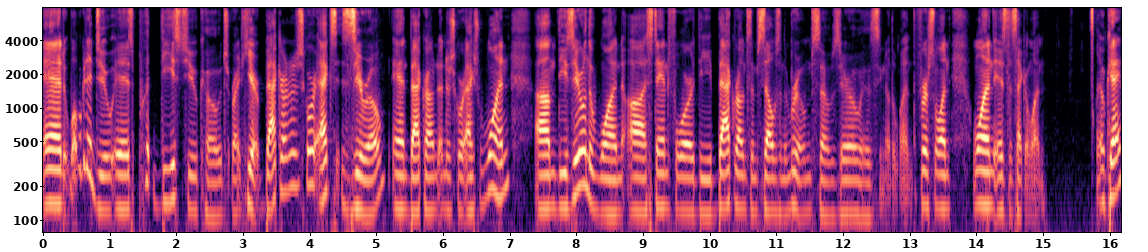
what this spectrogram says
and what we're going to do is put these two codes right here, background underscore x 0 and background underscore x 1. Um, the 0 and the 1 uh, stand for the backgrounds themselves in the room, so 0 is, you know, the one, the first one, 1 is the second one. Okay,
